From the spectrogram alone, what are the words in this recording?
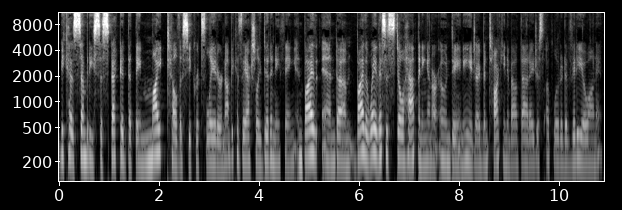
because somebody suspected that they might tell the secrets later, not because they actually did anything. And by and um, by the way, this is still happening in our own day and age. I've been talking about that. I just uploaded a video on it.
